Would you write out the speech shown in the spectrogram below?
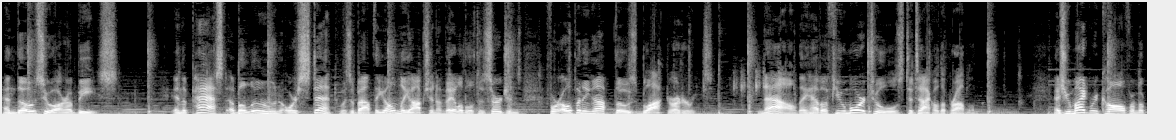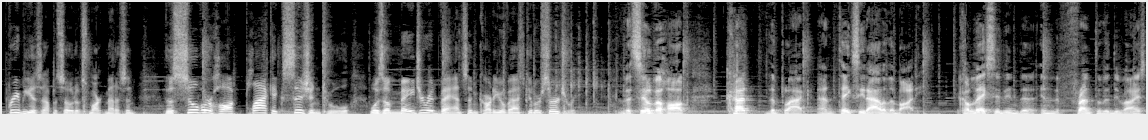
and those who are obese. In the past, a balloon or stent was about the only option available to surgeons for opening up those blocked arteries. Now they have a few more tools to tackle the problem. As you might recall from a previous episode of Smart Medicine, the Silverhawk plaque excision tool was a major advance in cardiovascular surgery. The Silverhawk cut the plaque and takes it out of the body collects it in the in the front of the device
